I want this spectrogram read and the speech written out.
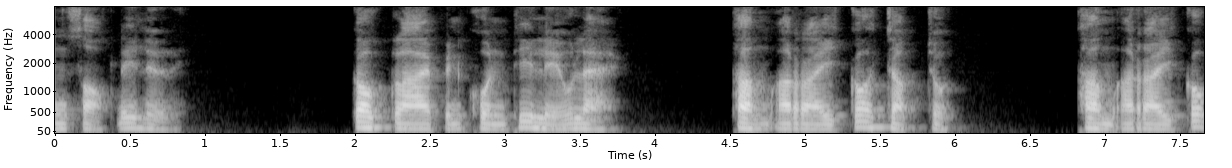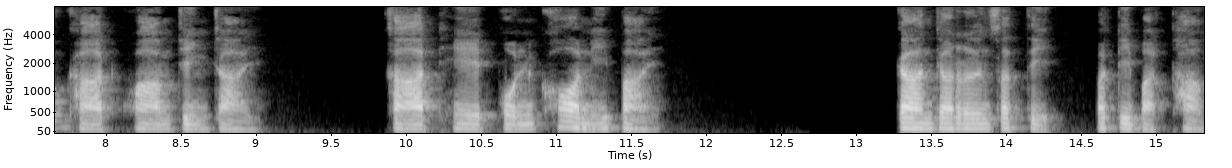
งศอกได้เลย ก็กลายเป็นคนที่เหลวแหลกทำอะไรก็จับจดทำอะไรก็ขาดความจริงใจ ขาดเหตุผลข้อนี้ไป การเจริญสติปฏิบัติธรรม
